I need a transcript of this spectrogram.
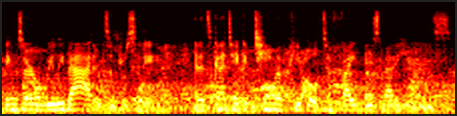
things are really bad in Central City, and it's going to take a team of people to fight these metahumans.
